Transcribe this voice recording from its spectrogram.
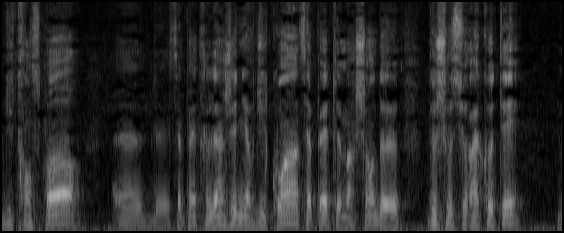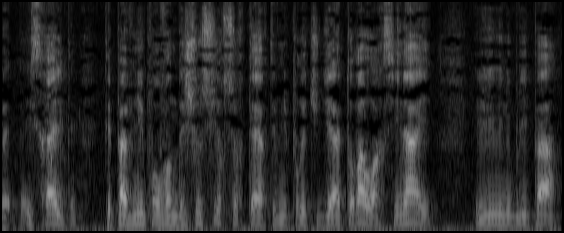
du transport. ça peut être l'ingénieur du coin, ça peut être le marchand de, chaussures à côté. Mais Israël, t'es- t'es pas venu pour vendre des chaussures sur terre, tu es venu pour étudier la Torah au Arsinaï. Et lui, il n'oublie pas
